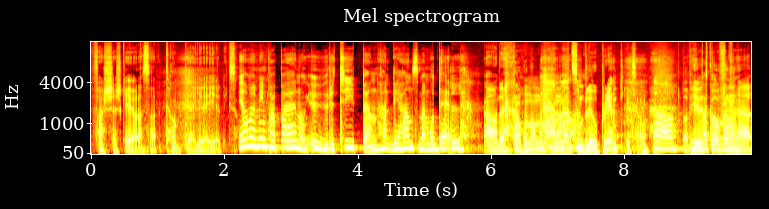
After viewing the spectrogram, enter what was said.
farsor ska göra så här töntiga grejer. Liksom. Ja, men min pappa är nog urtypen. Det är han som är modell. Ja, det är honom de har använt som blueprint. Liksom. Ja, Bara, vi utgår från den här.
